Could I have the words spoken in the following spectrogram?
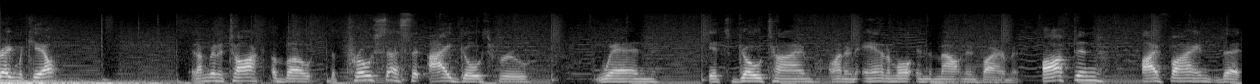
Greg McHale, and I'm going to talk about the process that I go through when it's go time on an animal in the mountain environment. Often I find that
